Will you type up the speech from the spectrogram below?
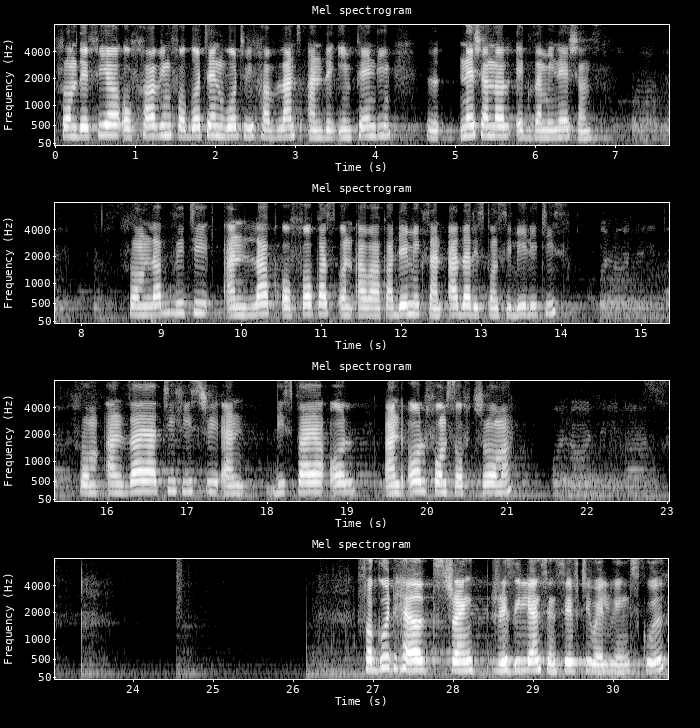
from the fear of having forgotten what we have learnt and the impending national examinations, from laxity and lack of focus on our academics and other responsibilities, from anxiety, history, and despair, all and all forms of trauma. For good health, strength, resilience, and safety while we're in school.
